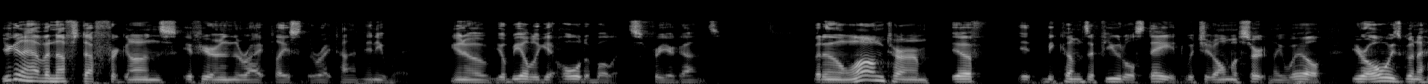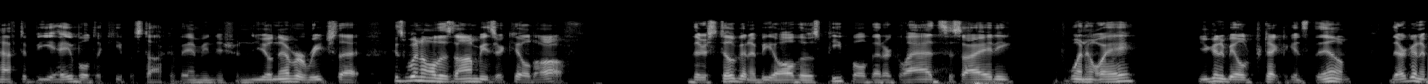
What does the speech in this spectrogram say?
you're going to have enough stuff for guns if you're in the right place at the right time anyway. You know, you'll be able to get hold of bullets for your guns. But in the long term, if it becomes a feudal state, which it almost certainly will, you're always going to have to be able to keep a stock of ammunition. You'll never reach that because when all the zombies are killed off, there's still going to be all those people that are glad society went away. You're going to be able to protect against them. They're going to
